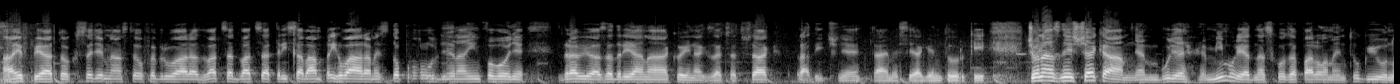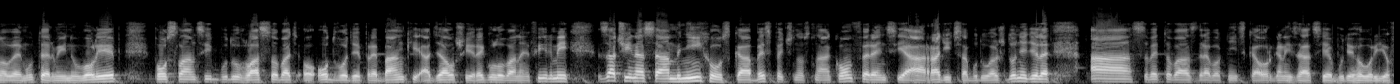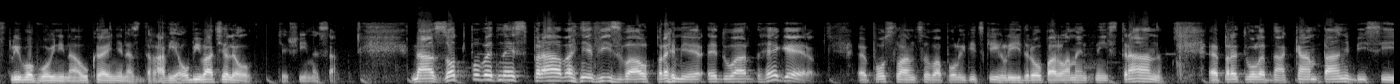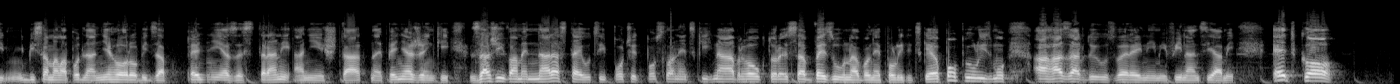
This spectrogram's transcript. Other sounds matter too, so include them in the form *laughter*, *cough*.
Aj v piatok 17. februára 2023 sa vám prihovárame z dopoludne na Infovojne. Zdraví vás Adriana, ako inak začať však tradične, dajme si agentúrky. Čo nás dnes čaká? Bude mimoriadná schôdza parlamentu k júnovému termínu volieb. Poslanci budú hlasovať o odvode pre banky a ďalšie regulované firmy. Začína sa Mníchovská bezpečnostná konferencia a radiť sa budú až do nedele a Svetová zdravotnícká organizácia bude hovoriť o vplyvoch vojny na Ukrajine na zdravie obyvateľov. Tešíme sa. Na zodpovedné správanie vyzval premiér Eduard Heger poslancov a politických lídrov parlamentných strán. Predvolebná kampaň by, si, by sa mala podľa neho robiť za peniaze strany a nie štátne peňaženky. Zažívame narastajúci počet poslaneckých návrhov, ktoré sa vezú na vlne politického populizmu a hazardujú s verejnými financiami. Edko,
